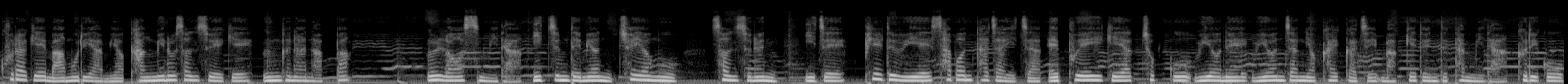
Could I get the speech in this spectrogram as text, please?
쿨하게 마무리하며 강민호 선수에게 은근한 압박을 넣었습니다. 이쯤 되면 최영우 선수는 이제 필드 위의 4번 타자이자 FA 계약 촉구 위원회 위원장 역할까지 맡게 된 듯합니다. 그리고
